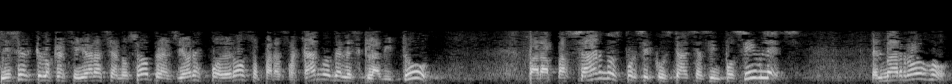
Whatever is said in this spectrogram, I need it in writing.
Y eso es lo que el Señor hace a nosotros. El Señor es poderoso para sacarnos de la esclavitud para pasarnos por circunstancias imposibles, el mar rojo,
